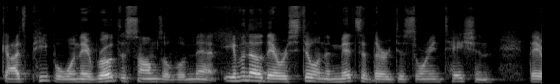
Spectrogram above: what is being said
God's people, when they wrote the Psalms of Lament, even though they were still in the midst of their disorientation, they,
